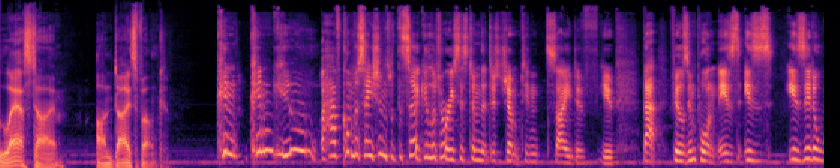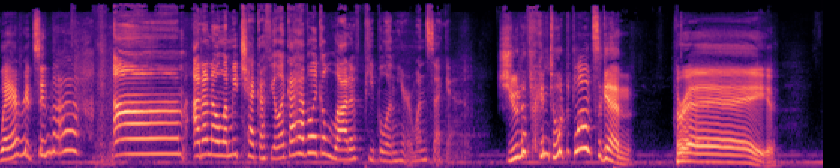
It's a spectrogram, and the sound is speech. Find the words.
Last time on Dice Funk. Can can you have conversations with the circulatory system that just jumped inside of you? That feels important. Is is is it aware it's in there? Um, I don't know. Let me check. I feel like I have like a lot of people in here. One second. Juniper can talk to plants again. Hooray!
